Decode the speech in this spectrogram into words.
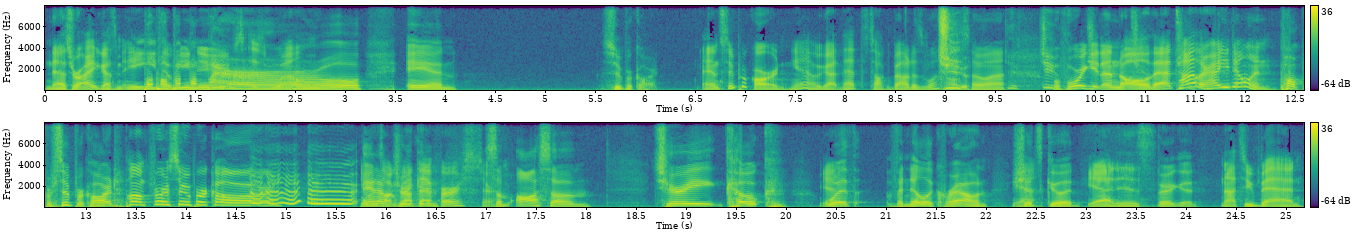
That's right. You got some AEW news as well, and Supercard. And Supercard. Yeah, we got that to talk about as well. So uh, before we get into all of that, Tyler, how you doing? Pump for Supercard. Pump for Supercard. You and I'm talk about drinking that first? or- some awesome cherry Coke Yeah. with vanilla crown. Yeah. Shit's good. Yeah, it is. Very good. Not too bad.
